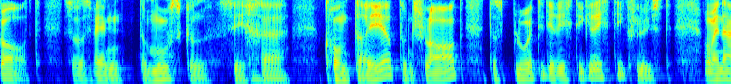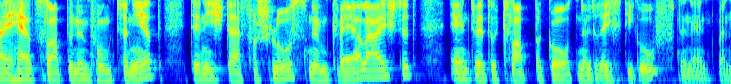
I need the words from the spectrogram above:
geht. Sodass, wenn der Muskel sich äh, kontrahiert und schlägt, das Blut in die richtige Richtung fließt. Und wenn eine Herzklappe nicht mehr funktioniert, dann ist der Verschluss nicht mehr gewährleistet. Entweder die Klappe geht nicht richtig auf, dann nennt man,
